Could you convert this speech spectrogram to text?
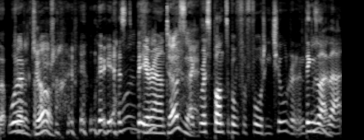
at work the whole time, where he has to be around, does like responsible for forty children and things like Mm. that.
